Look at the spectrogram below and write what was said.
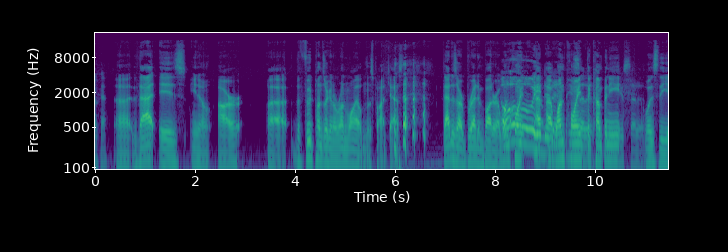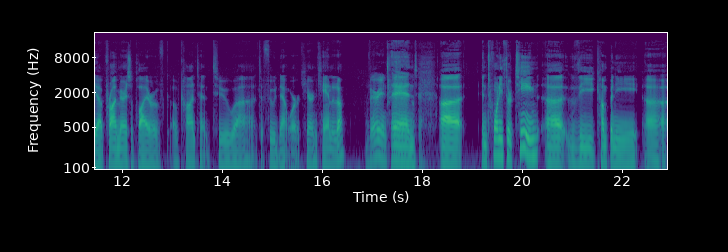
Okay. Uh, that is, you know, our uh, the food puns are going to run wild in this podcast. that is our bread and butter. At one Oh, point, at, at it. one point, the it. company it. was the uh, primary supplier of, of content to uh, to Food Network here in Canada. Very interesting. And Okay. uh, in 2013, uh, the company uh,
